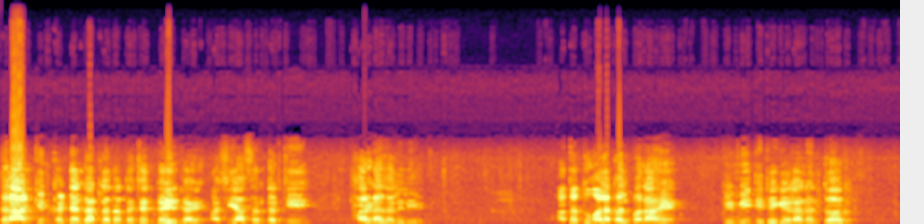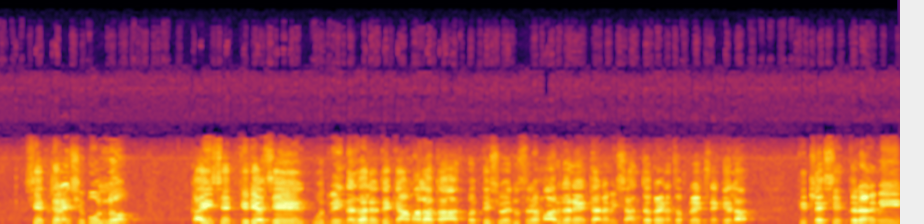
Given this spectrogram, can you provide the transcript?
त्याला आणखीन खड्ड्यात घातला तर त्याच्यात गैर काय? अशी या सरकारची धारणा झालेली आहे. आता तुम्हाला कल्पना आहे की मी तिथे गेल्यानंतर शेतकऱ्यांशी बोललो. काही शेतकरी असे उद्विग्न झाले होते की आम्हाला आता आत्महत्येशिवाय दुसरा मार्ग नाही. त्यांना मी शांत करण्याचा प्रयत्न केला. तिथल्या शेतकऱ्यांना मी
